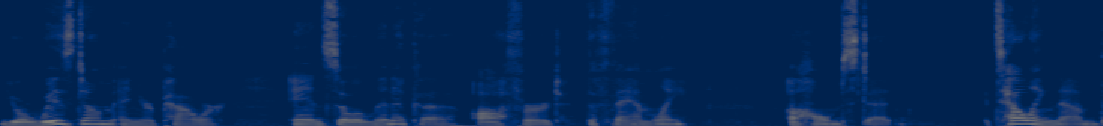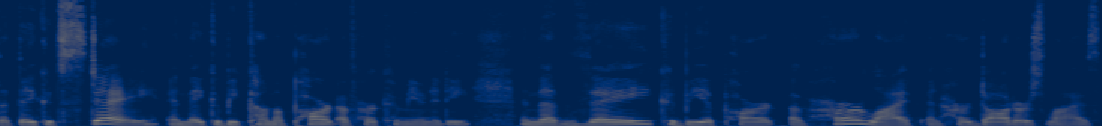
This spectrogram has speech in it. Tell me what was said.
your wisdom and your power. And so Alenika offered the family a homestead telling them that they could stay and they could become a part of her community and that they could be a part of her life and her daughter's lives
